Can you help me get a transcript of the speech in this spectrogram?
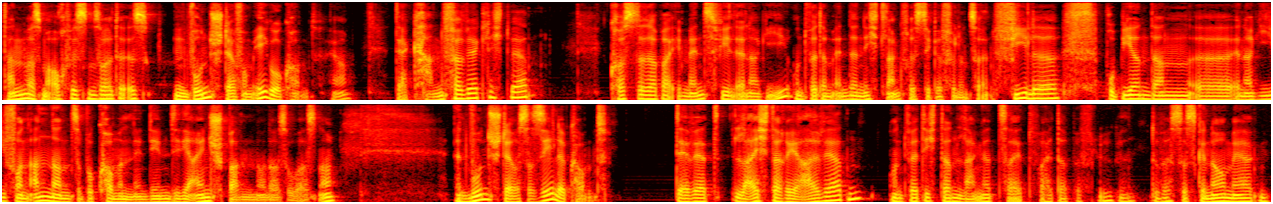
Dann, was man auch wissen sollte, ist, ein Wunsch, der vom Ego kommt, ja, der kann verwirklicht werden, kostet aber immens viel Energie und wird am Ende nicht langfristig erfüllend sein. Viele probieren dann äh, Energie von anderen zu bekommen, indem sie die einspannen oder sowas. Ne? Ein Wunsch, der aus der Seele kommt, der wird leichter real werden und wird dich dann lange Zeit weiter beflügeln. Du wirst das genau merken.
